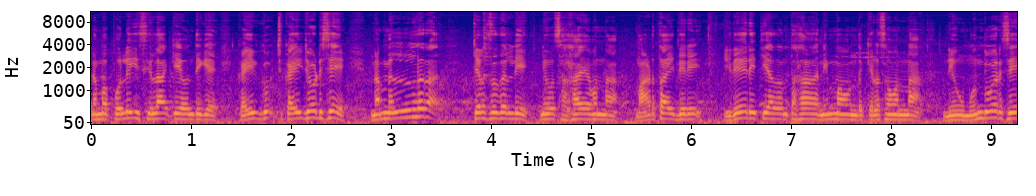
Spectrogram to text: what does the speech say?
ನಮ್ಮ ಪೊಲೀಸ್ ಇಲಾಖೆಯೊಂದಿಗೆ ಕೈಗೊ ಕೈ ಜೋಡಿಸಿ ನಮ್ಮೆಲ್ಲರ ಕೆಲಸದಲ್ಲಿ ನೀವು ಸಹಾಯವನ್ನು ಮಾಡ್ತಾ ಇದ್ದೀರಿ. ಇದೇ ರೀತಿಯಾದಂತಹ ನಿಮ್ಮ ಒಂದು ಕೆಲಸವನ್ನು ನೀವು ಮುಂದುವರಿಸಿ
